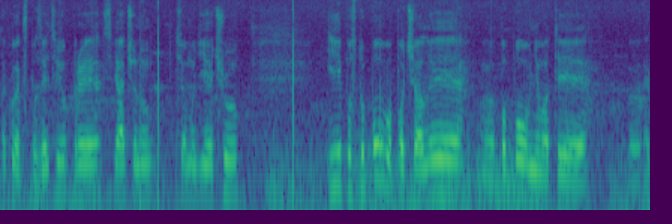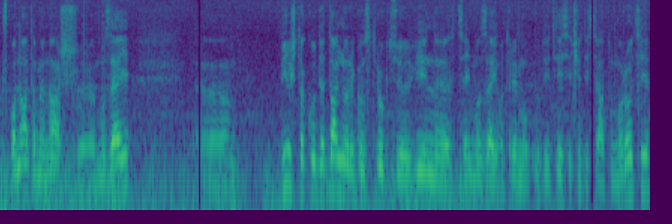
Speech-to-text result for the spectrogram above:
таку експозицію присвячену цьому діячу. І поступово почали е, поповнювати е, експонатами наш музей. Більш таку детальну реконструкцію він цей музей отримав у 2010 році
